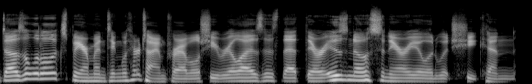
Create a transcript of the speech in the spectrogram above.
does a little experimenting with her time travel. She realizes that there is no scenario in which she can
